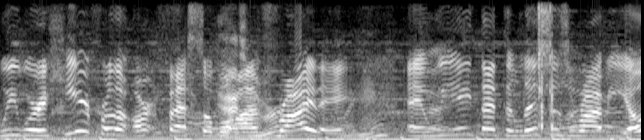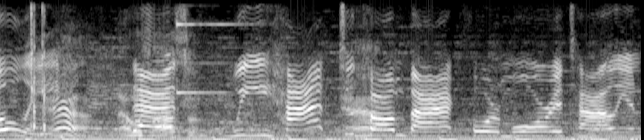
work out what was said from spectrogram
we were here for the art festival Yes, on we. Friday Mhm. and we ate that delicious ravioli. Yeah, that was awesome. We had to Yeah. come back for more Italian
